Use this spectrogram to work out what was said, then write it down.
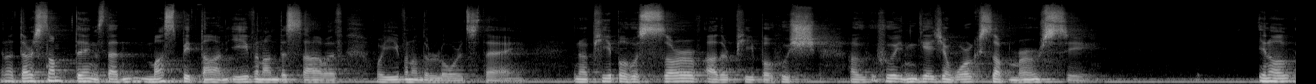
You know, there are some things that must be done even on the Sabbath or even on the Lord's day. You know, people who serve other people, who, sh- uh, who engage in works of mercy. You know,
